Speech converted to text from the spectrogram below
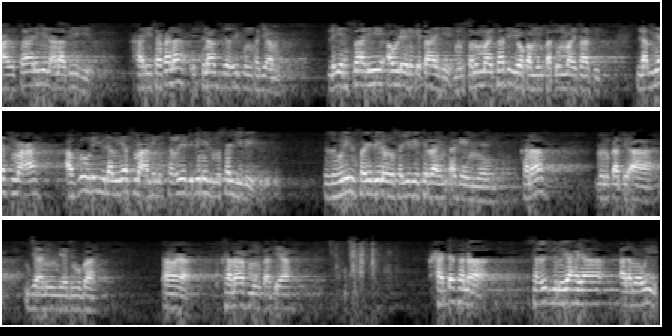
عن سالم عن أبيه. حديث كان إسناد ضعيف كجام. لإرساله أو لإنقطاعه. مرسل ما يساتي يوكا منقطع ما يساتي لم يسمع. الزهري لم يسمع من سعيد بن المسيب. زهري سعيد بن المسيب تراهن أجين كناف منقطعة جانين جدوبا آية كناف منقطعة حدثنا سعيد بن يحيى الأموي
